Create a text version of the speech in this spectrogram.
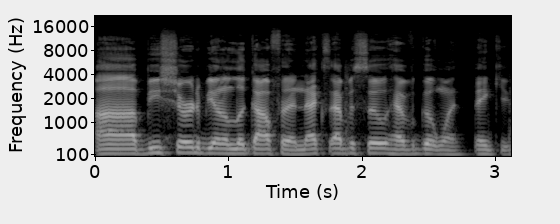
Uh, be sure to be on the lookout for the next episode. Have a good one. Thank you.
